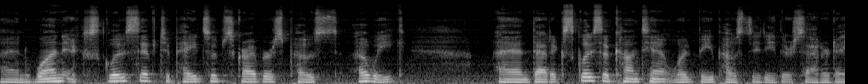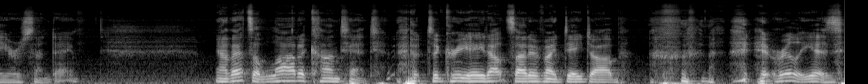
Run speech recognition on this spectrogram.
and one exclusive to paid subscribers post a week. And that exclusive content would be posted either Saturday or Sunday. Now, that's a lot of content to create outside of my day job. it really is.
